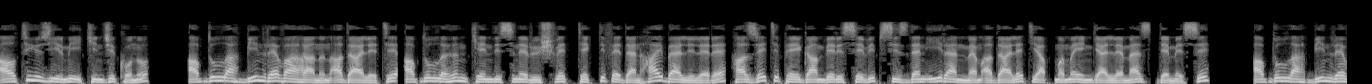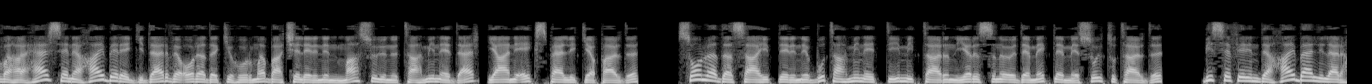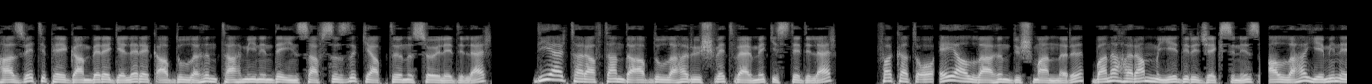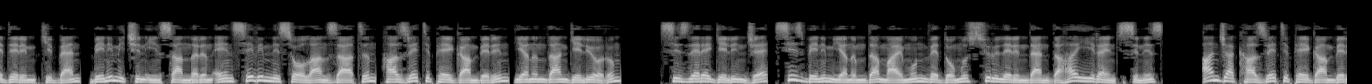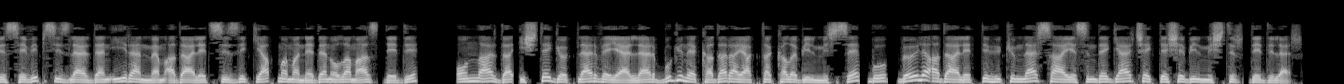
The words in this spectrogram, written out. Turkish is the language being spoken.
622. konu, Abdullah bin Revaha'nın adaleti, Abdullah'ın kendisine rüşvet teklif eden Hayberlilere, Hazreti Peygamberi sevip sizden iğrenmem adalet yapmamı engellemez, demesi, Abdullah bin Revaha her sene Hayber'e gider ve oradaki hurma bahçelerinin mahsulünü tahmin eder, yani eksperlik yapardı, sonra da sahiplerini bu tahmin ettiği miktarın yarısını ödemekle mesul tutardı, bir seferinde Hayberliler Hazreti Peygamber'e gelerek Abdullah'ın tahmininde insafsızlık yaptığını söylediler, diğer taraftan da Abdullah'a rüşvet vermek istediler, fakat o, ey Allah'ın düşmanları, bana haram mı yedireceksiniz, Allah'a yemin ederim ki ben, benim için insanların en sevimlisi olan zatın, Hazreti Peygamber'in, yanından geliyorum, sizlere gelince, siz benim yanımda maymun ve domuz sürülerinden daha iğrençsiniz, ancak Hazreti Peygamberi sevip sizlerden iğrenmem adaletsizlik yapmama neden olamaz, dedi. Onlar da, işte gökler ve yerler bugüne kadar ayakta kalabilmişse, bu, böyle adaletli hükümler sayesinde gerçekleşebilmiştir, dediler.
